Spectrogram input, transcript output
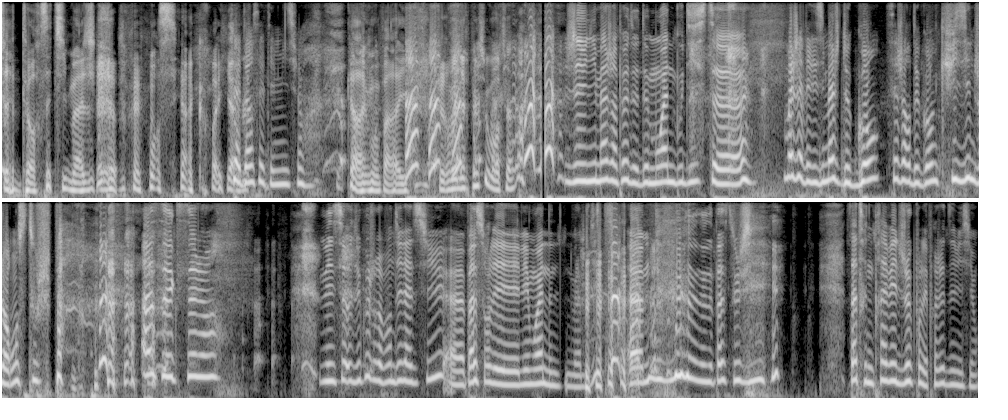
J'adore cette image. Vraiment, c'est incroyable. J'adore cette émission. Carrément pareil. Je vais revenir plus souvent, tiens. J'ai une image un peu de, de moine bouddhiste. euh. Moi, j'avais des images de gants, c'est genre de gants de cuisine, genre on se touche pas. Ah, c'est excellent mais sur- du coup, je rebondis là-dessus, euh, pas sur les, les moines voilà, bouddhistes, euh, de ne pas se toucher. Ça va être une private joke pour les prochaines émissions.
